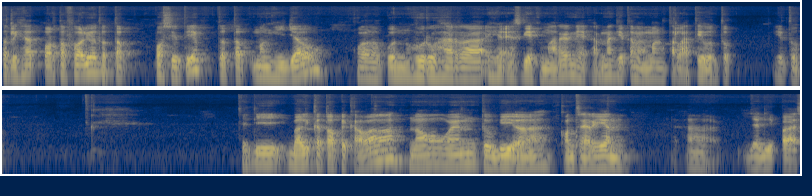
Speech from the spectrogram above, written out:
terlihat portofolio tetap positif, tetap menghijau walaupun huru hara IHSG kemarin ya karena kita memang terlatih untuk itu. Jadi balik ke topik awal, know when to be a contrarian. Uh, jadi pas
